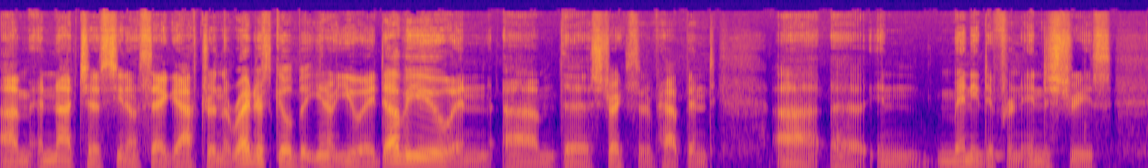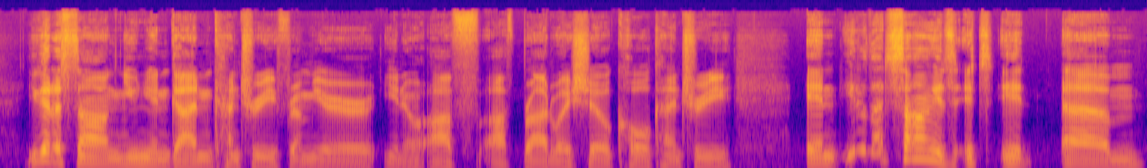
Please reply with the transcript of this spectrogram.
um, and not just you know SAG-AFTRA and the Writers Guild, but you know UAW and um, the strikes that have happened uh, uh, in many different industries. You got a song "Union God and Country" from your you know off off Broadway show Coal Country, and you know that song is it's it. Um,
